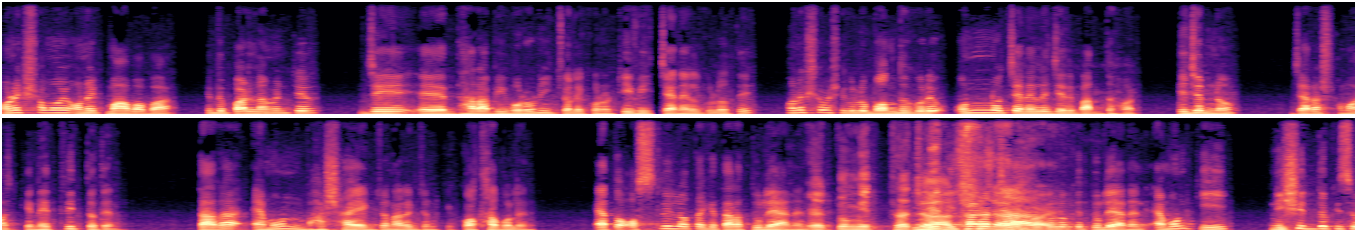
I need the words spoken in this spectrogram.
অনেক সময় অনেক মা বাবা কিন্তু পার্লামেন্টের যে ধারা বিবরণী চলে কোনো টিভি চ্যানেলগুলোতে অনেক সময় সেগুলো বন্ধ করে অন্য চ্যানেলে যেতে বাধ্য হন। এই জন্য যারা সমাজকে নেতৃত্ব দেন তারা এমন ভাষায় একজন আরেকজনকে কথা বলেন এত অশ্লীলতাকে তারা তুলে আনেন তুলে আনেন এমনকি নিষিদ্ধ কিছু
